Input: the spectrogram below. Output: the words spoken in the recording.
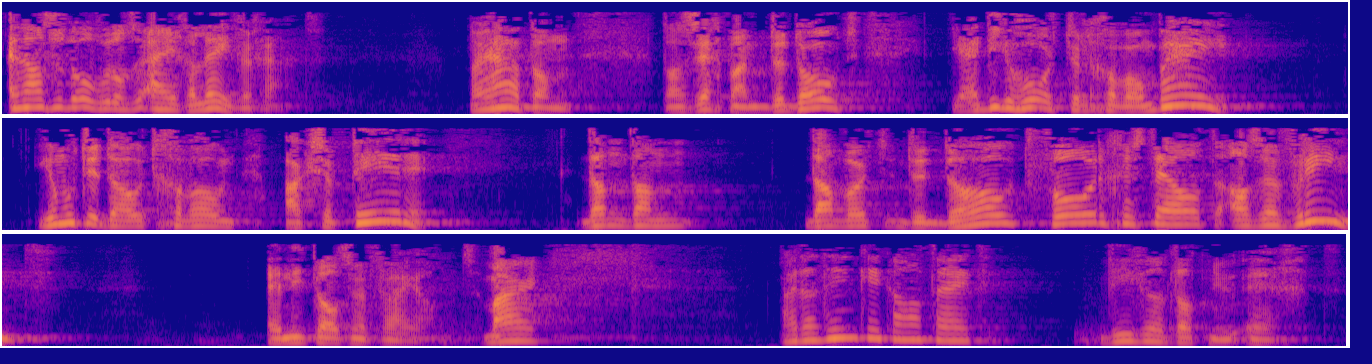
En als het over ons eigen leven gaat. Nou ja, dan, dan zegt men, de dood, ja, die hoort er gewoon bij. Je moet de dood gewoon accepteren. Dan, dan, dan wordt de dood voorgesteld als een vriend. En niet als een vijand. Maar, maar dan denk ik altijd, wie wil dat nu echt?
